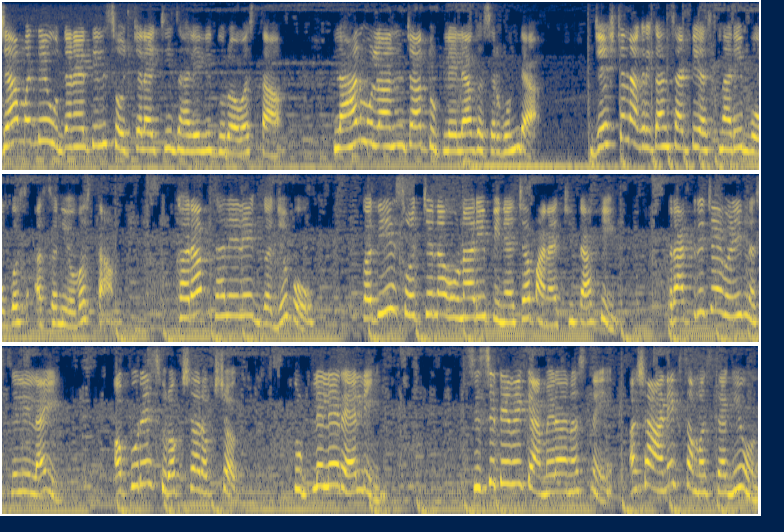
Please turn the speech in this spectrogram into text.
ज्यामध्ये उद्यानातील शौचालयाची झालेली दुरावस्था लहान मुलांच्या तुटलेल्या घसरगुंड्या ज्येष्ठ नागरिकांसाठी असणारी बोगस आसन व्यवस्था खराब झालेले गजबो कधीही स्वच्छ न होणारी पिण्याच्या पाण्याची टाकी रात्रीच्या वेळी नसलेली लाइट अपुरे सुरक्षा रक्षक तुटलेले रॅलिंग सीसीटीव्ही कॅमेरा नसणे अशा अनेक समस्या घेऊन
